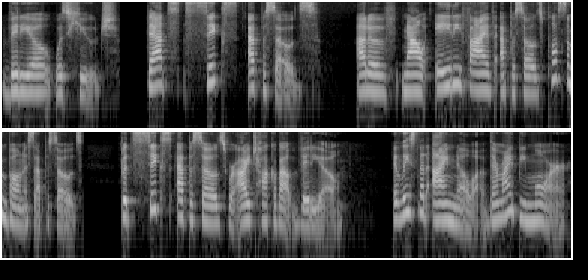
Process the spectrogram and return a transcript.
video was huge. That's six episodes out of now 85 episodes, plus some bonus episodes, but six episodes where I talk about video at least that I know of. There might be more.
